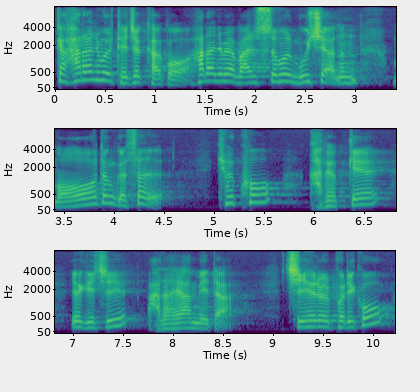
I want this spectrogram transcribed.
그러니까 하나님을 대적하고 하나님의 말씀을 무시하는 모든 것을 결코 가볍게 여기지 않아야 합니다. 지혜를 버리고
